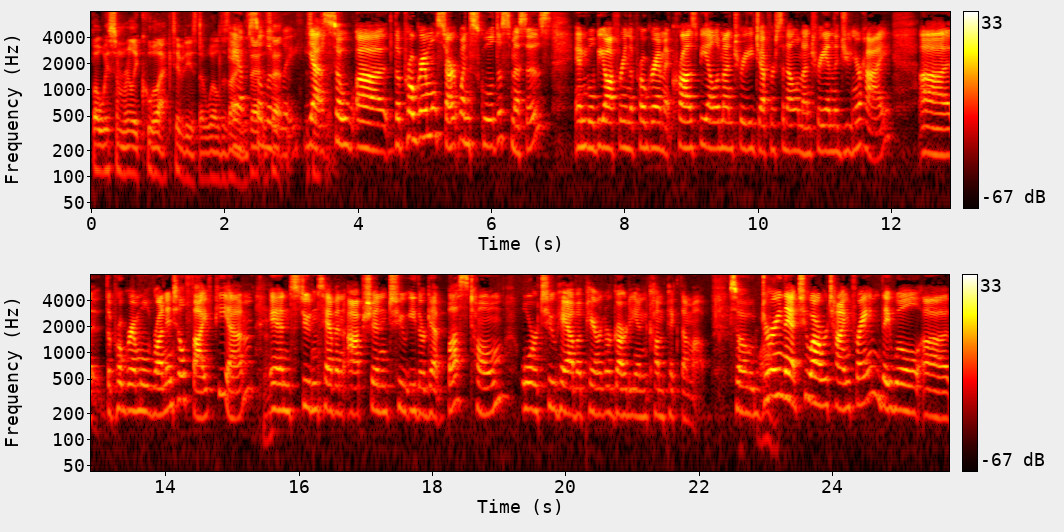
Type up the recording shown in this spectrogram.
but with some really cool activities that we'll design. Absolutely, yes. So uh, the program will start when school dismisses, and we'll be offering the program at Crosby Elementary, Jefferson Elementary, and the junior high. Uh, the program will run until 5 p.m. Okay. and students have an option to either get bused home or to have a parent or guardian come pick them up. So wow. during that two-hour time frame, they will uh,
